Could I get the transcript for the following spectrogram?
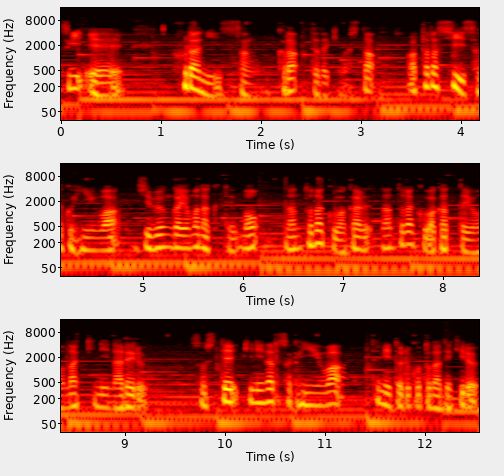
次、えー、フラニーさんからいただきました。新しい作品は自分が読まなくても、なんとなくわかる、なんとなく分かったような気になれる。そして気になる作品は手に取ることができる。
